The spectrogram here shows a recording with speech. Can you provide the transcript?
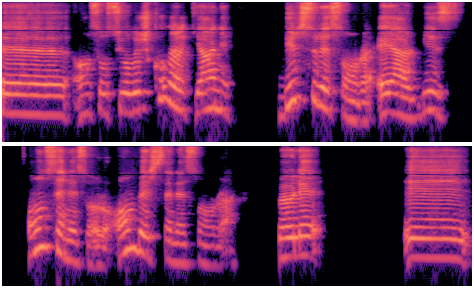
E, ama sosyolojik olarak yani bir süre sonra eğer biz 10 sene sonra, 15 sene sonra böyle e,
